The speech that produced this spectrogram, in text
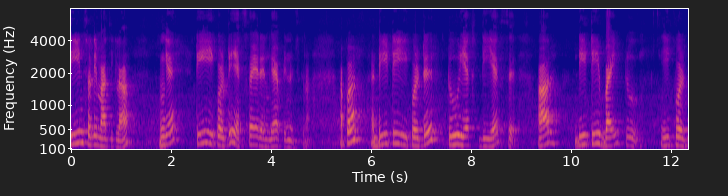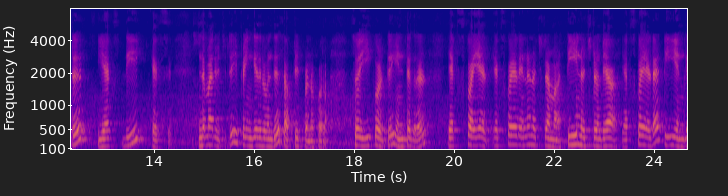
டீன்னு சொல்லி மாற்றிக்கலாம் இங்கே t equal to x square என்க அப்படின்னு வச்சுக்கலாம். அப்போ dt equal to two x dx or dt by two equal to x dx இந்த மாதிரி வச்சுட்டு இப்போ இங்கே இதில் வந்து சப்ஸ்டியூட் பண்ண போகிறோம் so equal to integral x squared x squared என்னன்னு வச்சுட்டோமா? டீன்னு வச்சுட்டோம் இல்லையா? எக்ஸ் ஸ்கொயர்டை டி என்க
